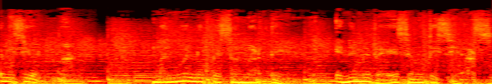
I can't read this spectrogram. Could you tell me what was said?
emisión. Manuel López San Martín, en MBS Noticias.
